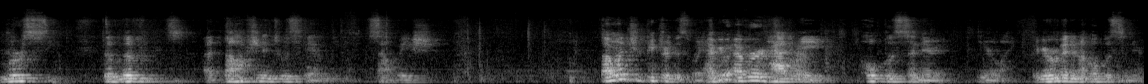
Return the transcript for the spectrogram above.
mercy, deliverance, adoption into his family, salvation. So I want you to picture it this way. Have you ever had a hopeless scenario in your life? Have you ever been in a hopeless scenario?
